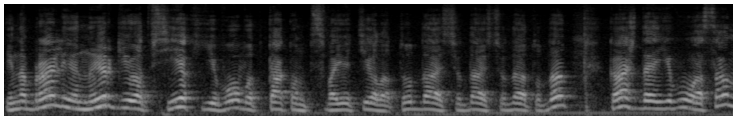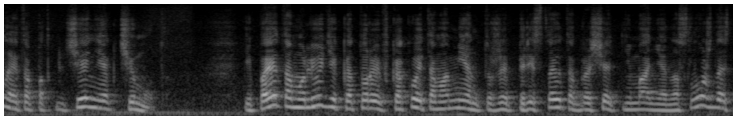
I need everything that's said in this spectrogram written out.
и набрали энергию от всех его, вот как он свое тело туда, сюда, сюда, туда. Каждая его асана это подключение к чему-то. И поэтому люди, которые в какой-то момент уже перестают обращать внимание на сложность,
